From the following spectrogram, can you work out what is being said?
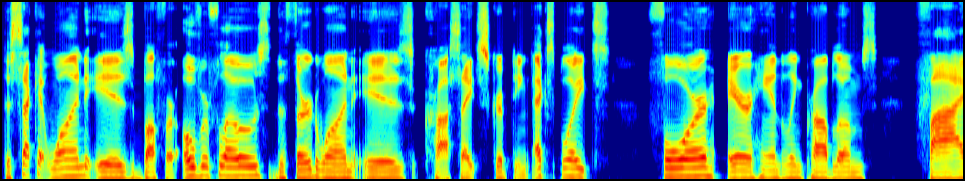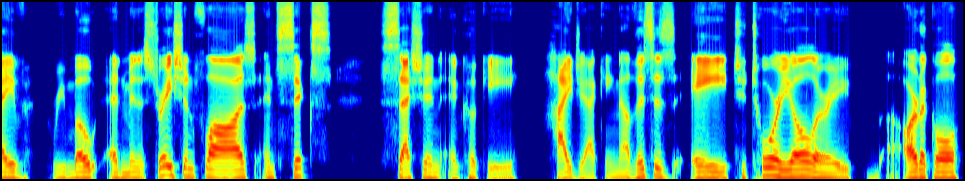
The second one is buffer overflows. The third one is cross-site scripting exploits. Four, error handling problems. Five, remote administration flaws. And six, session and cookie hijacking. Now, this is a tutorial or a uh, article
